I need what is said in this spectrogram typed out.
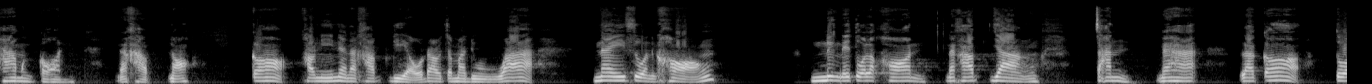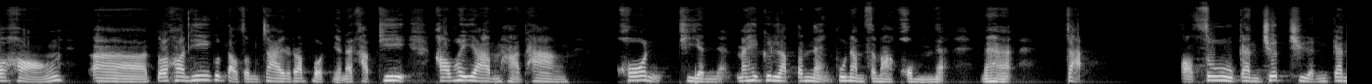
ห้ามังกรนะครับเนาะก็คราวนี้เนี่ยนะครับ เดี๋ยวเราจะมาดูว่าในส่วนของหนึ่งในตัวละครนะครับ อย่างจันนะฮะแล้วก็ตัวของอตัวละครที่คุณเต่าสมชายรับบทเนี่ยนะครับ ที่เขาพยายามหาทางโค่นเทียนเนี่ยไม่ให้ขึ้นรับตำแหน่งผู้นำสมาคมเนี่ยนะฮะ ต่อสู้กันเชือดเฉือนกัน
